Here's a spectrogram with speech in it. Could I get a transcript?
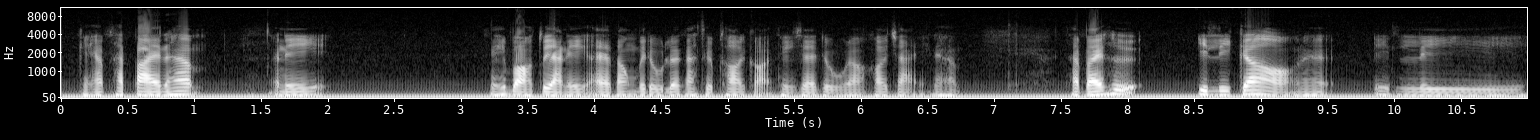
โอเคครับถัดไปนะครับ อันนี้อย่างที่บอกตัวอย่างนี้อาจจะต้องไปดูเรื่องการสืบทอดก่อนถึงจะดูแล้วเข้าใจนะครับ ถัดไปคือ illegal นะฮะ illegal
